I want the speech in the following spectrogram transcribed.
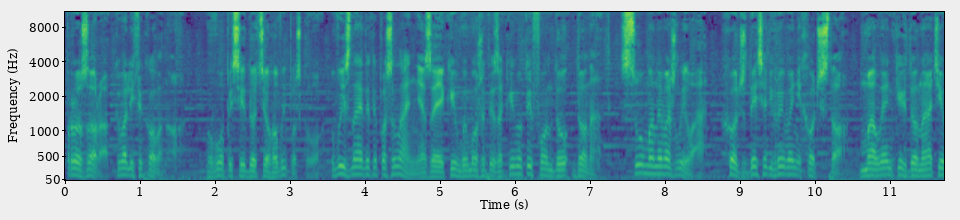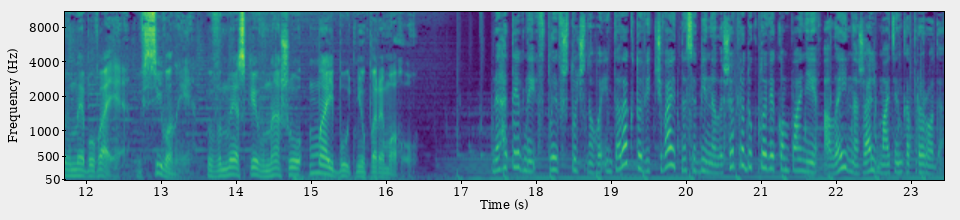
прозоро, кваліфіковано. В описі до цього випуску ви знайдете посилання, за яким ви можете закинути фонду Донат. Сума неважлива, хоч 10 гривень, хоч 100. Маленьких донатів не буває. Всі вони внески в нашу майбутню перемогу. Негативний вплив штучного інтелекту відчувають на собі не лише продуктові компанії, але й, на жаль, матінка природа.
